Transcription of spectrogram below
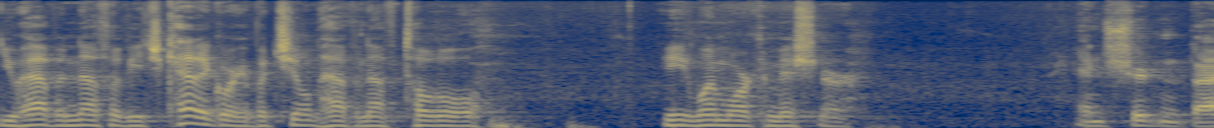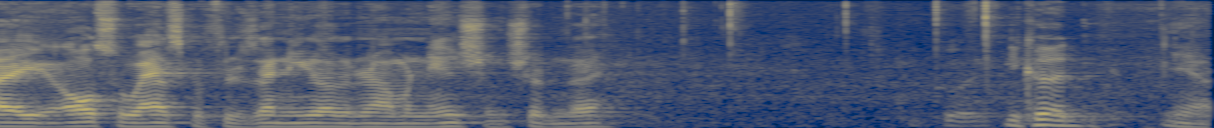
You have enough of each category, but you don't have enough total. You need one more commissioner. And shouldn't I also ask if there's any other nomination, shouldn't I? You could. Yeah.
